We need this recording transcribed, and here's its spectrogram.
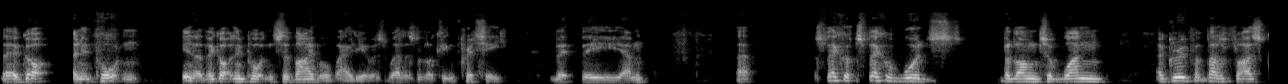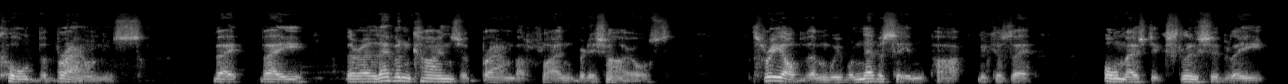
they've got an important you know, they've got an important survival value as well as looking pretty. But the um, uh, speckled, speckled woods belong to one, a group of butterflies called the browns. They, they, there are 11 kinds of brown butterfly in the British Isles. Three of them we will never see in the park because they're almost exclusively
